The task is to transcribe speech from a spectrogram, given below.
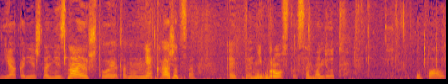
Я, конечно, не знаю, что это, но мне кажется, это не просто самолет упал.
